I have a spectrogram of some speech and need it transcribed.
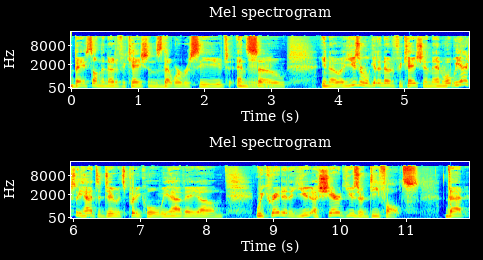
based on the notifications that were received, and so you know, a user will get a notification, and what we actually had to do, it's pretty cool. We have a um, we created a, a shared user defaults that is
